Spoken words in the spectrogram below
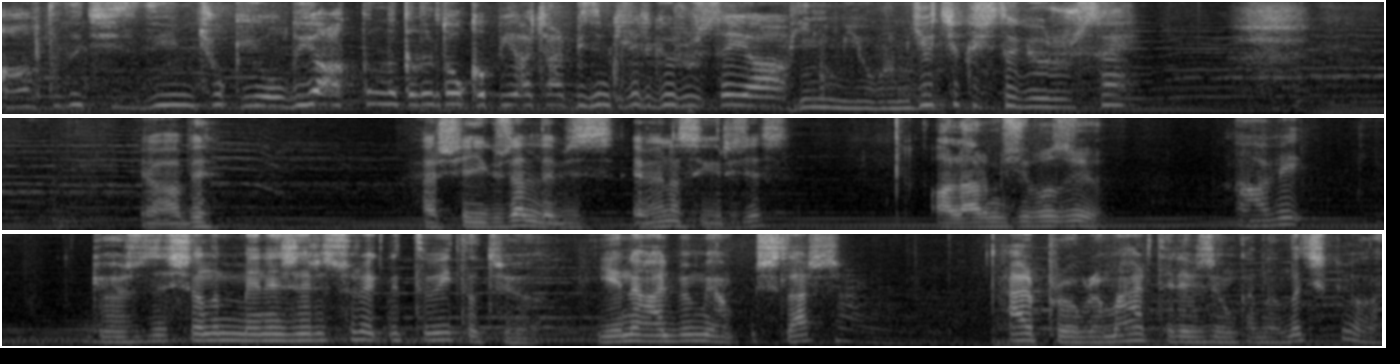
altını çizdiğin çok iyi oldu. Ya aklında kalır da o kapıyı açar bizimkileri görürse ya. Bilmiyorum. Ya çıkışta görürse? Ya abi her şey güzel de biz eve nasıl gireceğiz? Alarm işi bozuyor. Abi, Gözde Şan'ın menajeri sürekli tweet atıyor. Yeni albüm yapmışlar. Her programa, her televizyon kanalında çıkıyorlar.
